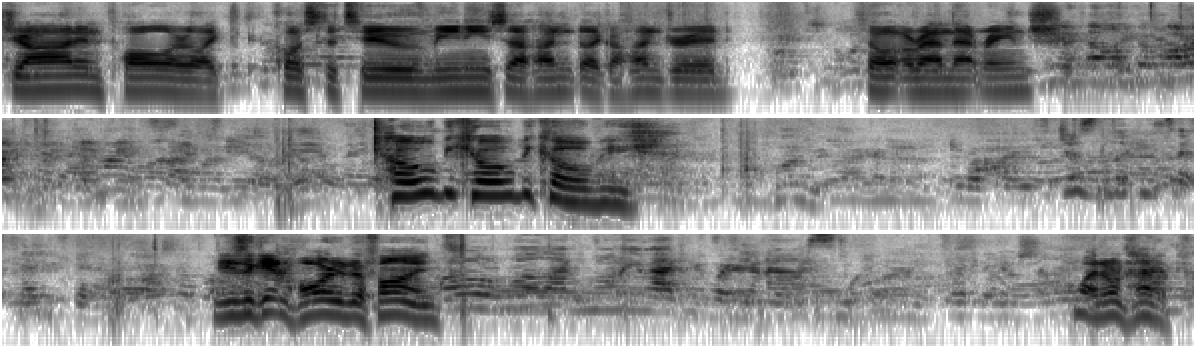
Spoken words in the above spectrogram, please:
John and Paul are like close to two. Meanie's a hundred, like a hundred, so around that range. Kobe, Kobe, Kobe. Just looking at These are getting harder to find. Oh, well, I can only imagine what you're going to ask. Oh, I don't have it.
